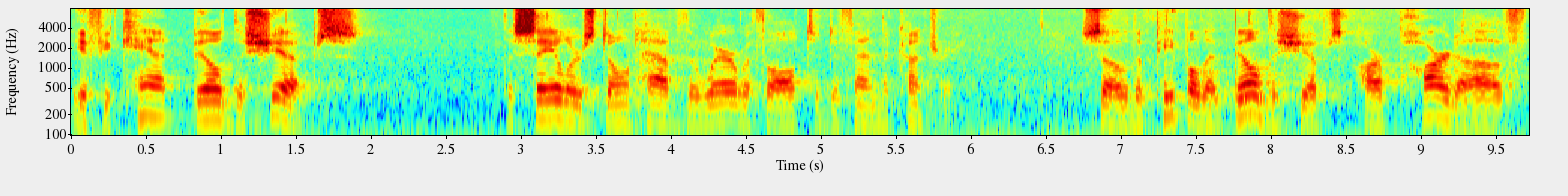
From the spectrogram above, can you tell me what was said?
If you can't build the ships, the sailors don't have the wherewithal to defend the country. So the people that build the ships are part of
